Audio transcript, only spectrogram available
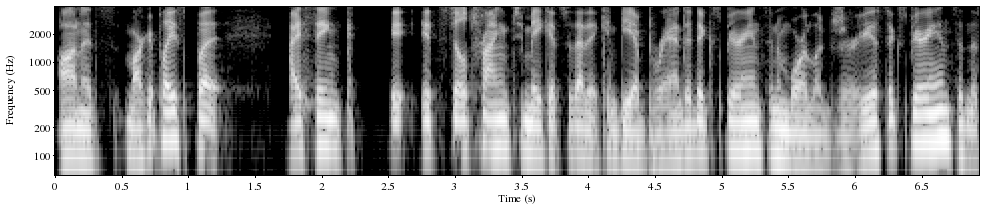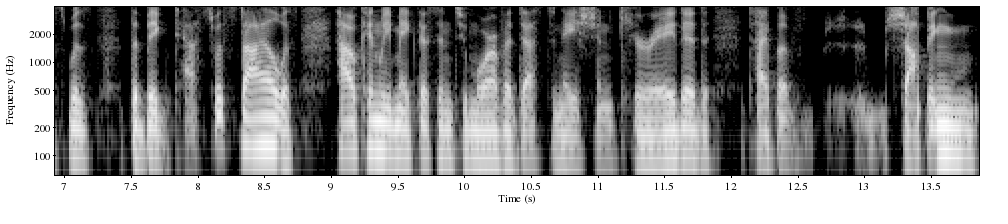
on its marketplace. But I think it, it's still trying to make it so that it can be a branded experience and a more luxurious experience. And this was the big test with style was how can we make this into more of a destination curated type of shopping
